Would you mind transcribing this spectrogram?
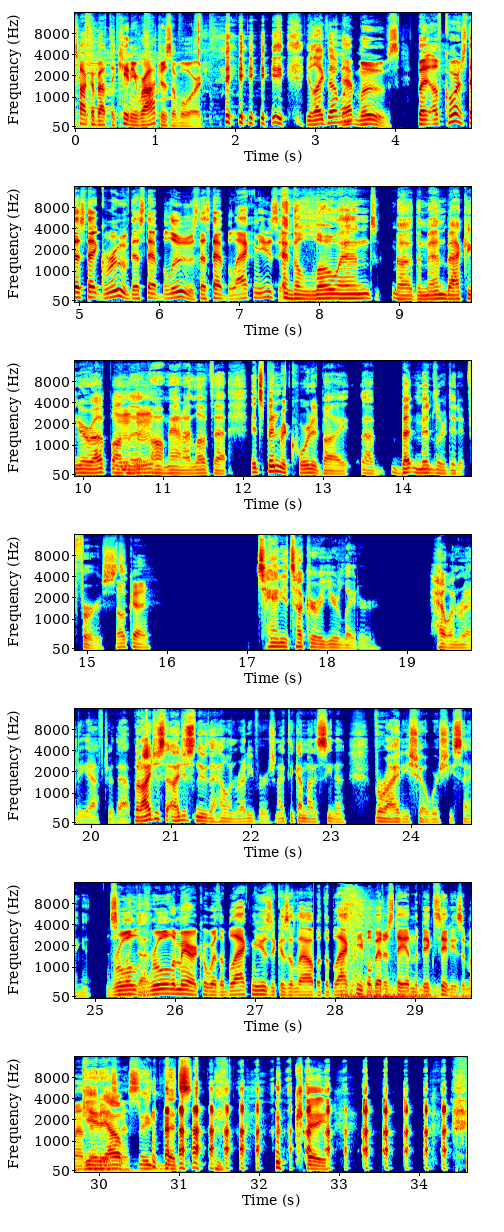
Talk about the Kenny Rogers Award. you like that one? That moves. But of course, that's that groove. That's that blues. That's that black music. and the low end, uh, the men backing her up on Mhm. the. Oh man, I love that. It's been recorded by uh, Bette Midler did it first. okay. Tanya Tucker a year later, Helen Reddy after that. But I just I just knew the Helen Reddy version. I think I might have seen a variety show where she sang it. Rule like rule America where the black music is allowed, but the black people better stay in the big cities and mind Get their out. That's okay.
